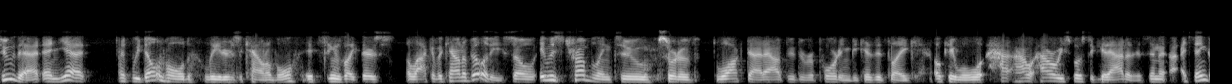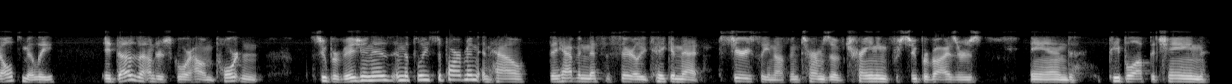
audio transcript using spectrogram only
to that. And yet if we don't hold leaders accountable, it seems like there's a lack of accountability. So it was troubling to sort of walk that out through the reporting because it's like, okay, well, how, how are we supposed to get out of this? And I think ultimately it does underscore how important supervision is in the police department and how they haven't necessarily taken that seriously enough in terms of training for supervisors and people up the chain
